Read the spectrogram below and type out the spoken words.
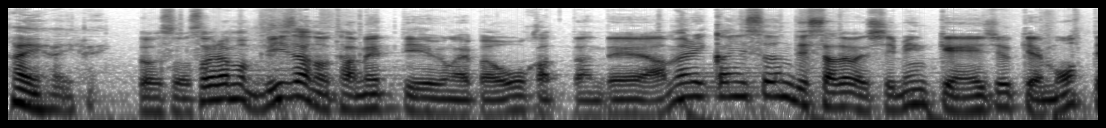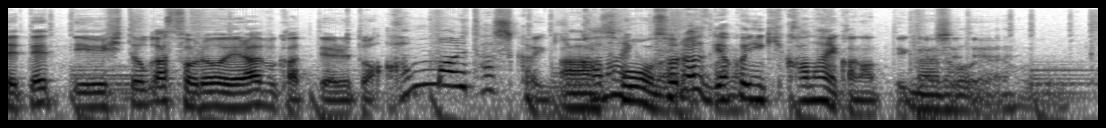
はいはいはい。そうそう。それはもうビザのためっていうのがやっぱり多かったんでアメリカに住んで例えば市民権永住権持っててっていう人がそれを選ぶかって言われるとあんまり確かに聞かない。あそれは逆に聞かないかなっていう気ながしててるほどなるほど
